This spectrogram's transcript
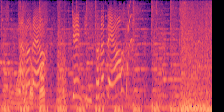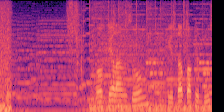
Semuanya dapat. Oke langsung kita pakai bus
